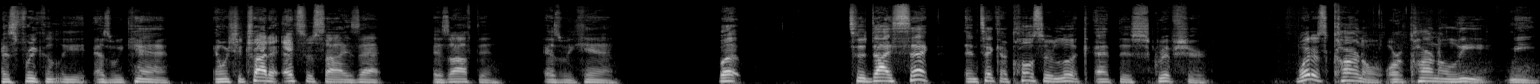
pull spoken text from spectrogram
as frequently as we can. And we should try to exercise that as often as we can. But to dissect and take a closer look at this scripture, what does carnal or carnally mean?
